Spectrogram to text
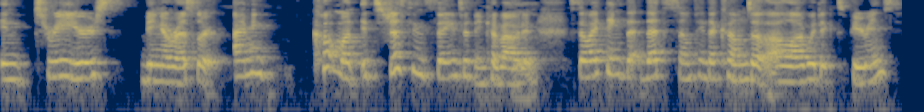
in three years being a wrestler. I mean, come on, it's just insane to think about it. So I think that that's something that comes a, a lot with experience,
